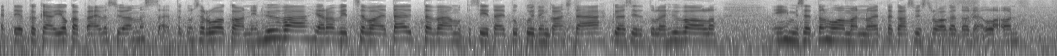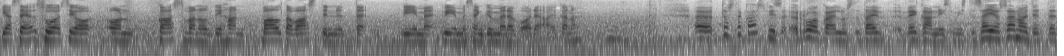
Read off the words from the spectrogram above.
että jotka käy joka päivä syömässä. Että kun se ruoka on niin hyvää ja ravitsevaa ja täyttävää, mutta siitä ei tule kuitenkaan sitä ähkyä, siitä tulee hyvä olo, niin ihmiset on huomannut, että kasvisruoka todella on ja se suosio on kasvanut ihan valtavasti nyt viime, viimeisen kymmenen vuoden aikana. Tuosta kasvisruokailusta tai veganismista, sä jo sanoit, että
